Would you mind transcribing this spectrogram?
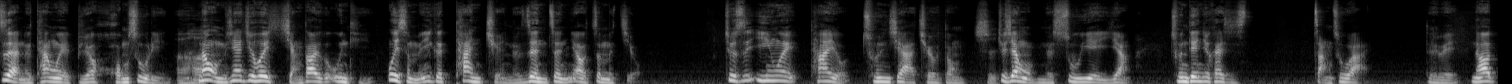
自然的碳汇，比如红树林。Uh huh. 那我们现在就会想到一个问题：为什么一个碳权的认证要这么久？就是因为它有春夏秋冬，是就像我们的树叶一样。春天就开始长出来，对不对？然后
